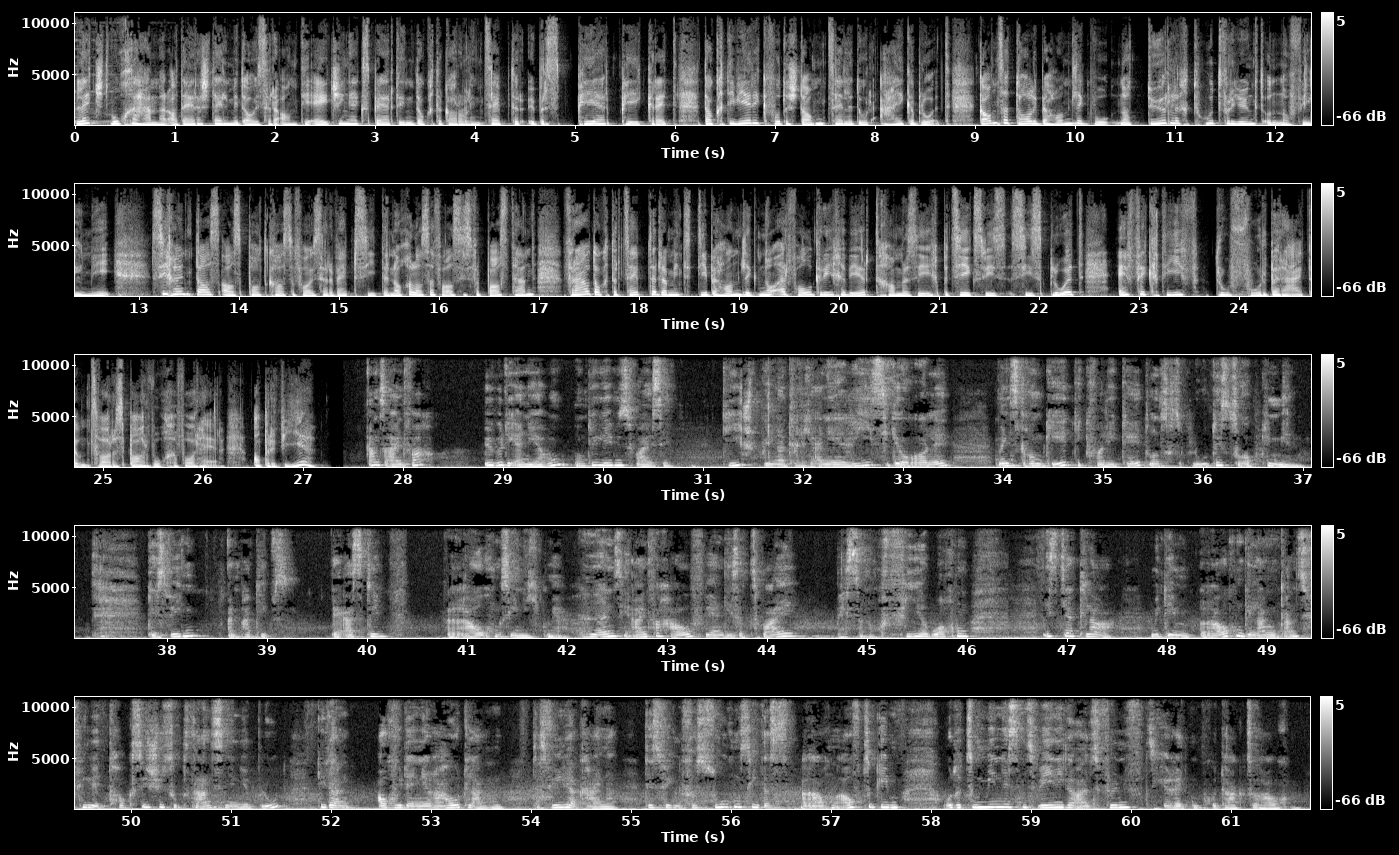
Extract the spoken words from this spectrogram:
Letzte Woche haben wir an dieser Stelle mit unserer Anti-Aging-Expertin Dr. Caroline Zepter über das PRP geredet, die Aktivierung der Stammzellen durch Eigenblut. Ganz eine tolle Behandlung, die natürlich die Haut verjüngt und noch viel mehr. Sie können das als Podcast auf unserer Webseite nachhören, falls Sie es verpasst haben. Frau Dr. Zepter, damit die Behandlung noch erfolgreicher wird, kann man sich bzw. sein Blut effektiv darauf vorbereiten, und zwar ein paar Wochen vorher. Aber wie? Ganz einfach über die Ernährung und die Lebensweise. Die spielen natürlich eine riesige Rolle, wenn es darum geht, die Qualität unseres Blutes zu optimieren. Deswegen ein paar Tipps. Der erste, rauchen Sie nicht mehr. Hören Sie einfach auf während dieser zwei, besser noch vier Wochen. Ist ja klar, mit dem Rauchen gelangen ganz viele toxische Substanzen in Ihr Blut, die dann auch wieder in Ihrer Haut landen. Das will ja keiner. Deswegen versuchen Sie, das Rauchen aufzugeben oder zumindest weniger als fünf Zigaretten pro Tag zu rauchen.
